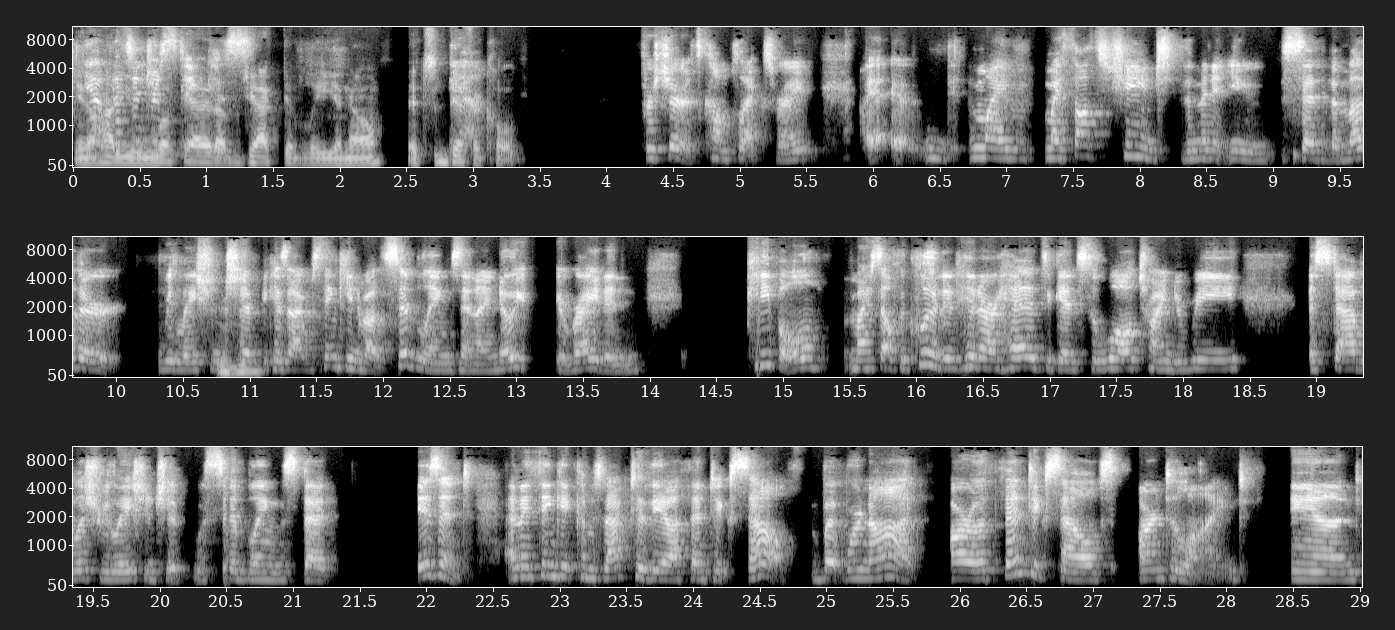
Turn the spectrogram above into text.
You know, Yeah, how do you look at it objectively? You know, it's difficult. For sure it's complex right? I, my my thoughts changed the minute you said the mother relationship Mm-hmm. because i was thinking about siblings and i know you're right and people myself included hit our heads against the wall trying to re-establish relationship with siblings that isn't. And i think it comes back to the authentic self but we're not our authentic selves aren't aligned. And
